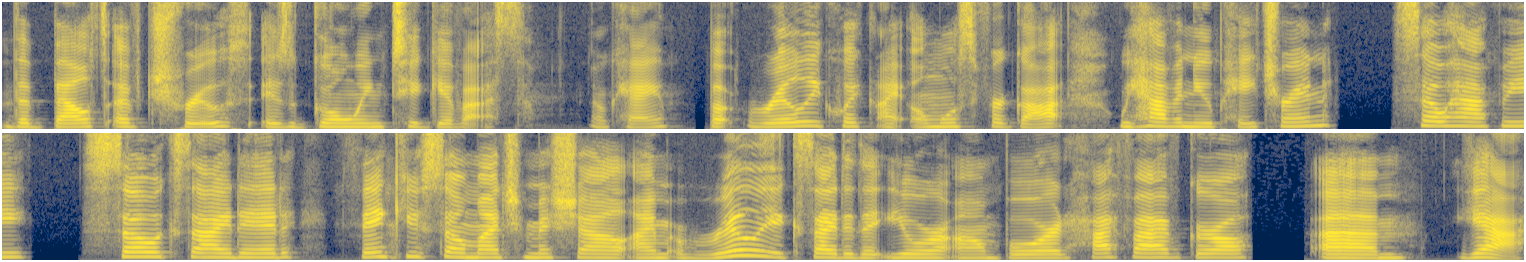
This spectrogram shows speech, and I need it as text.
the belt of truth is going to give us. Okay. But really quick, I almost forgot. We have a new patron. So happy, so excited. Thank you so much, Michelle. I'm really excited that you are on board. High five, girl. Um, yeah.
